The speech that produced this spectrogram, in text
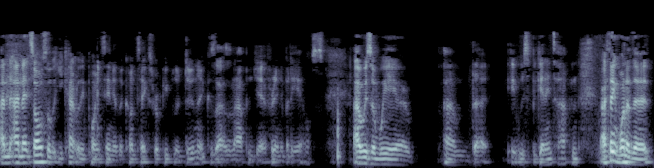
and and it's also that you can't really point to any other context where people are doing it because it hasn't happened yet for anybody else. I was aware um, that it was beginning to happen. I think one of the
